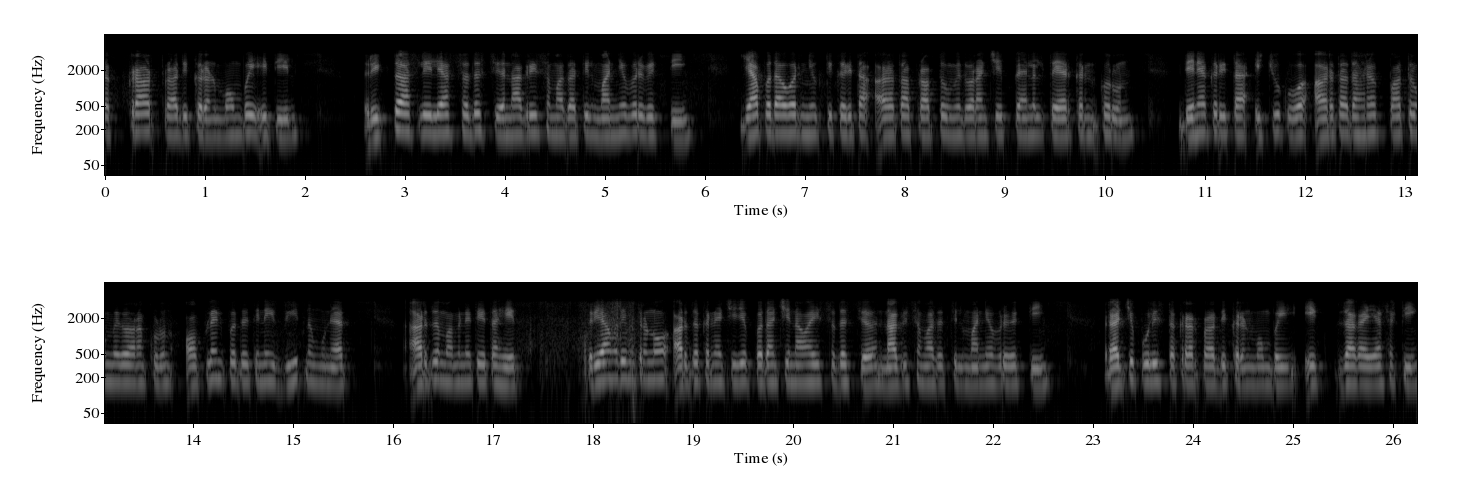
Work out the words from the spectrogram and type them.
तक्रार प्राधिकरण मुंबई येथील रिक्त असलेल्या सदस्य नागरी समाजातील मान्यवर व्यक्ती या पदावर नियुक्तीकरिता अर्हता प्राप्त उमेदवारांचे पॅनल तयार कर- करून देण्याकरिता इच्छुक व अर्हताधारक पात्र उमेदवारांकडून ऑफलाईन पद्धतीने विहित नमुन्यात अर्ज मागण्यात येत आहेत. तर यामध्ये मित्रांनो अर्ज करण्याचे जे पदांचे नाव आहे सदस्य नागरी समाजातील मान्यवर व्यक्ती राज्य पोलीस तक्रार प्राधिकरण मुंबई एक जागा आहे यासाठी.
